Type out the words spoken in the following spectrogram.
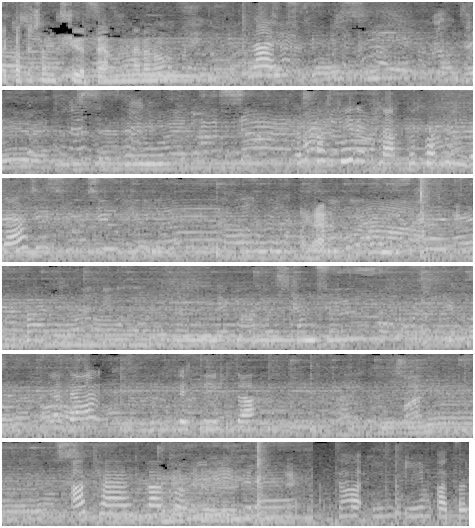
Det koster sånn 25 eller noe. Nei. Det står fire plater for 100. Er det greit? Ja, det var litt dyrt, ja. OK, da går vi videre. دائم قدر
